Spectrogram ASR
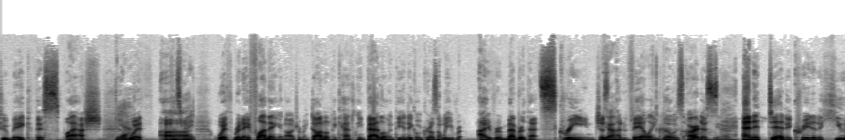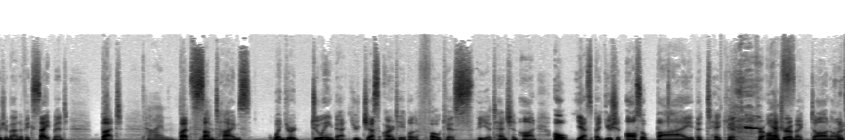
to make this splash Yeah, with uh, that's right. with Renee Fleming and Audra McDonald and Kathleen Battle and the Indigo Girls, and we. I remember that screen just Yeah. unveiling those artists, Yeah. and it did. It created a huge amount of excitement, but time. but sometimes when you're doing that, you just aren't able to focus the attention on, oh, yes, but you should also buy the ticket for Yes. Audra McDonald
